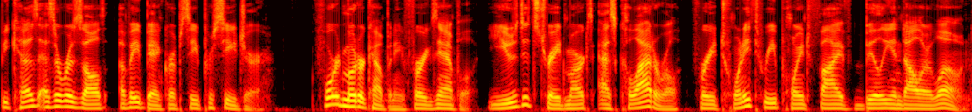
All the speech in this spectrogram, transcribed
because as a result of a bankruptcy procedure. Ford Motor Company, for example, used its trademarks as collateral for a $23.5 billion loan.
